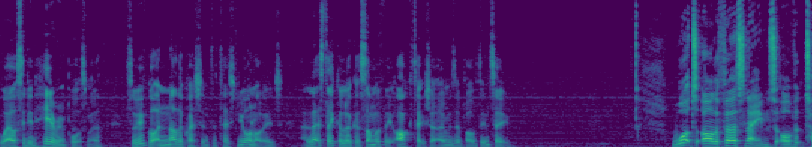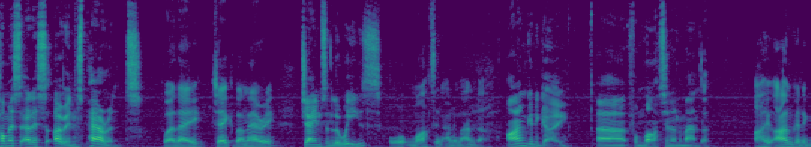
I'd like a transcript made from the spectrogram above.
What else he did here in Portsmouth. So we've got another question to test your knowledge, and let's take a look at some of the architecture Owen was involved in too. What are the first names of Thomas Ellis Owen's parents? Were they Jacob and Mary, James and Louise. or Martin and Amanda? I'm going to go uh, for Martin and Amanda. I, I'm going to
